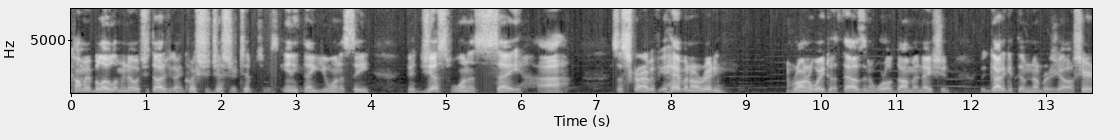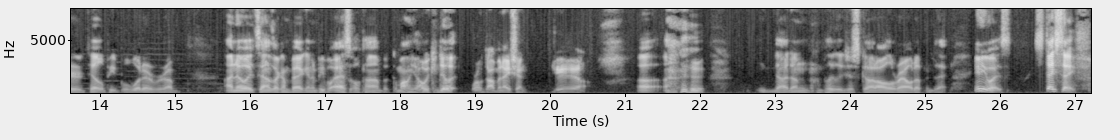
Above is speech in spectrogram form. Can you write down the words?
Comment below, let me know what you thought. If you got any questions, suggestions, or tips, was anything you want to see, if you just want to say hi, subscribe if you haven't already. We're on our way to a thousand in world domination. We got to get them numbers, y'all. Share, tell people, whatever. I, I know it sounds like I'm begging and people ask all the time, but come on, y'all, we can do it. World domination. Yeah. Uh, I done completely just got all riled up into that. Anyways, stay safe,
